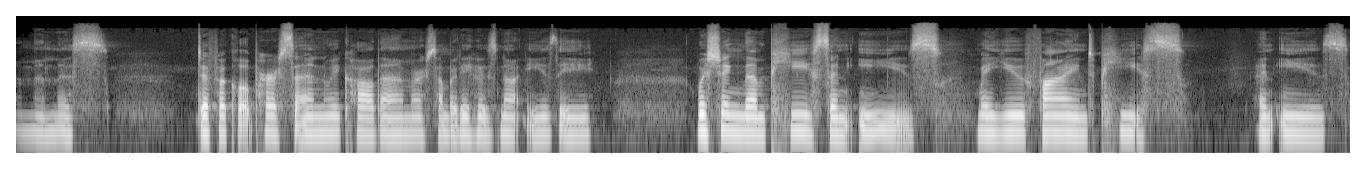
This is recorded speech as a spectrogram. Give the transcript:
And then this difficult person, we call them, or somebody who's not easy, wishing them peace and ease. May you find peace and ease.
